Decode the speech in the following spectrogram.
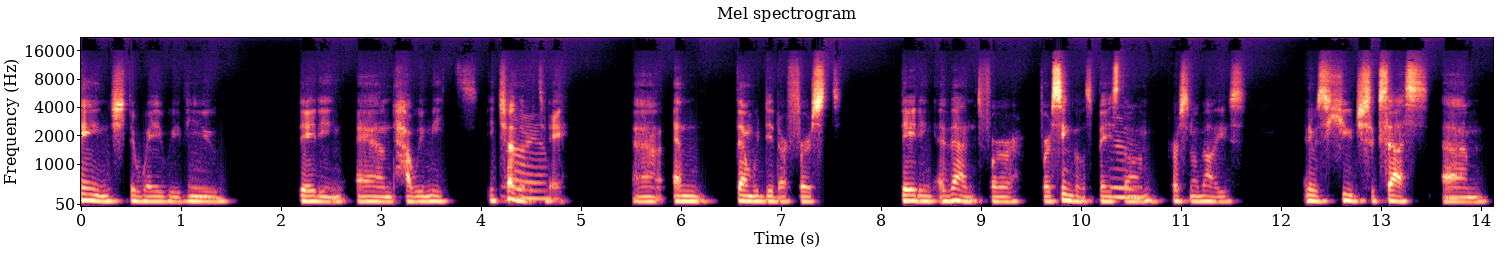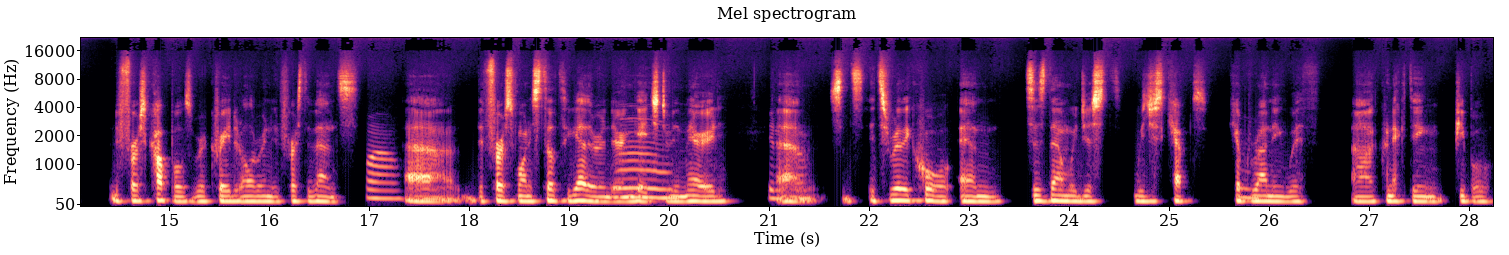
change the way we view Mm. dating and how we meet each Oh, other yeah. today. Uh, and then we did our first dating event for for singles based Mm. on personal values, and it was a huge success. Mm. Um, the first couples were created already in the first events. Wow. Uh, the first one is still together and they're engaged to be Mm. married. Um, so it's, it's really cool. And since then, we just we just kept kept Mm. running with uh, connecting people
